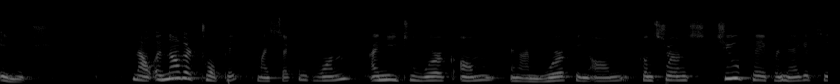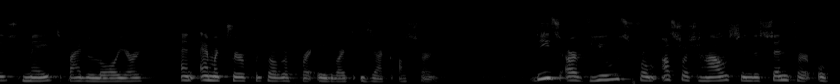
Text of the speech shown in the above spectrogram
image. Now, another topic, my second one, I need to work on and I'm working on concerns two paper negatives made by the lawyer and amateur photographer Eduard Isaac Asser. These are views from Asser's house in the center of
